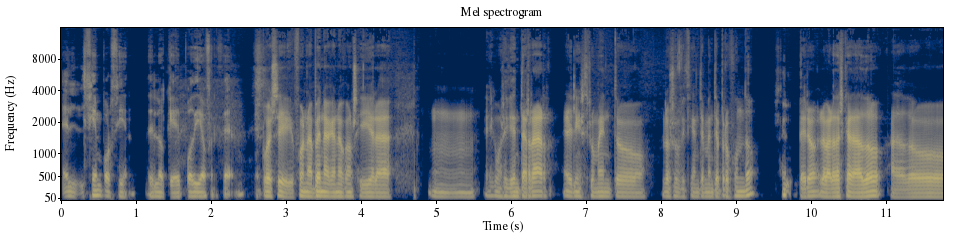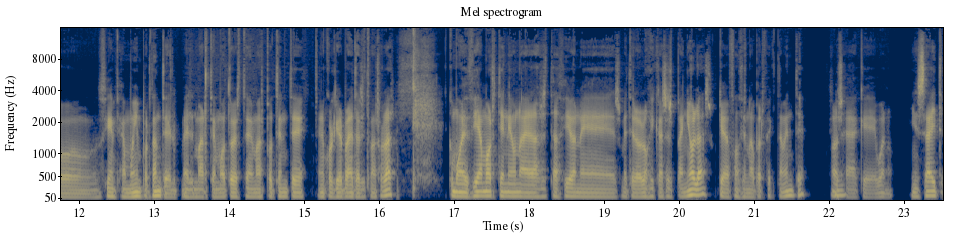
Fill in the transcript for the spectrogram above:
el 100% de lo que podía ofrecer. Pues sí, fue una pena que no consiguiera, mm, como se dice, enterrar el instrumento lo suficientemente profundo, pero la verdad es que ha dado, ha dado ciencia muy importante. El, el Martemoto este más potente en cualquier planeta del sistema solar. Como decíamos, tiene una de las estaciones meteorológicas españolas que ha funcionado perfectamente. O sea que, bueno, Insight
